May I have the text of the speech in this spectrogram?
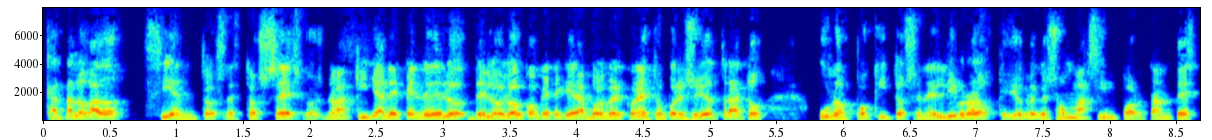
catalogados cientos de estos sesgos, ¿no? Aquí ya depende de lo, de lo loco que te quieras volver con esto. Por eso yo trato unos poquitos en el libro, los que yo creo que son más importantes,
